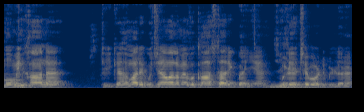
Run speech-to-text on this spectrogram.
मोमिन खान है ठीक है हमारे गुजरा वाला में वकास तारिक भाई हैं बड़े अच्छे बॉडी बिल्डर हैं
